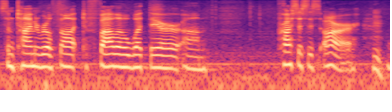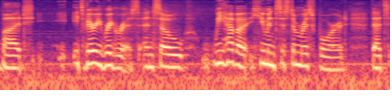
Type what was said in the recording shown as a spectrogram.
some time and real thought to follow what their um, processes are, hmm. but it's very rigorous. And so we have a human system risk board that's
